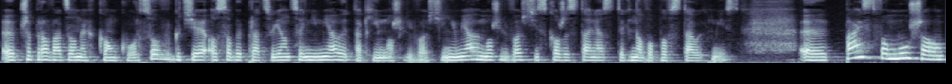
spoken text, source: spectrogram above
e, przeprowadzonych konkursów, gdzie osoby pracujące nie miały takiej możliwości, nie miały możliwości skorzystania z tych nowo powstałych miejsc. E, Państwo muszą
